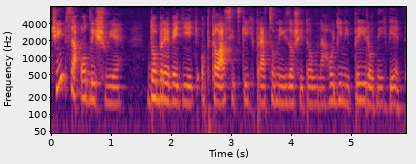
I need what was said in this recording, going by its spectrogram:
Čím sa odlišuje dobre vedieť od klasických pracovných zošitov na hodiny prírodných vied?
